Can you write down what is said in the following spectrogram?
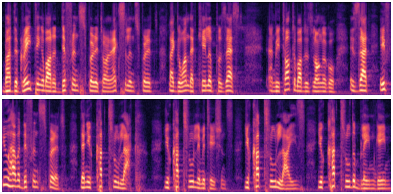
but the great thing about a different spirit or an excellent spirit like the one that Caleb possessed, and we talked about this long ago, is that if you have a different spirit, then you cut through lack. You cut through limitations. You cut through lies. You cut through the blame game.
